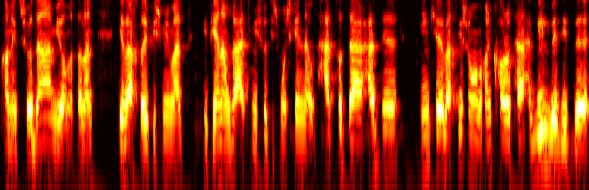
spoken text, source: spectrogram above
connect شدم یا مثلا یه وقتایی پیش میومد VPN هم قطع می‌شد هیچ مشکلی نبود. حتی در حد اینکه وقتی شما می‌خواین کار رو تحویل بدید به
